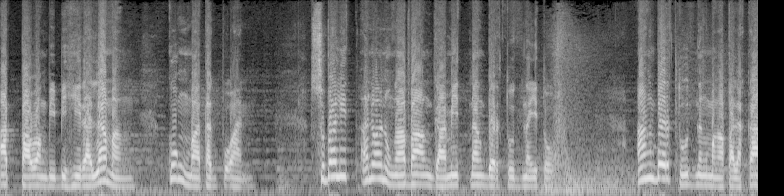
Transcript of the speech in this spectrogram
At pawang bibihira lamang kung matagpuan. Subalit ano-ano nga ba ang gamit ng bertud na ito? Ang bertud ng mga palaka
